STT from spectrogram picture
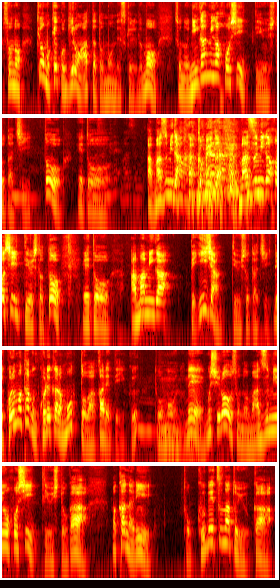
その今日も結構議論あったと思うんですけれども、その苦味が欲しいっていう人たちと、えっと、あ、まずみだ。ごめんなさい。まずみが欲しいっていう人と、えっと、甘みがっていいじゃんっていう人たち。で、これも多分これからもっと分かれていくと思うので、むしろそのまずみを欲しいっていう人が、まあ、かなり特別なというか、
